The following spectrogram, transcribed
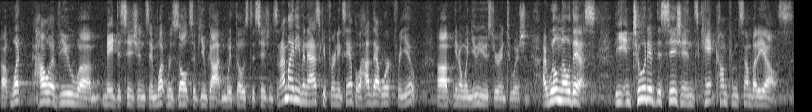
uh, what, how have you um, made decisions and what results have you gotten with those decisions? And I might even ask you for an example. How did that work for you? Uh, you know, when you used your intuition. I will know this. The intuitive decisions can't come from somebody else.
